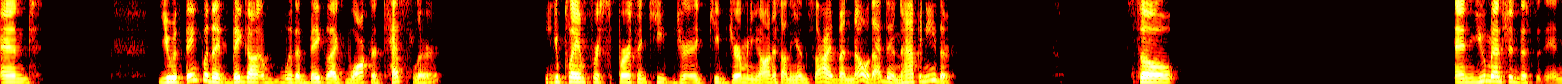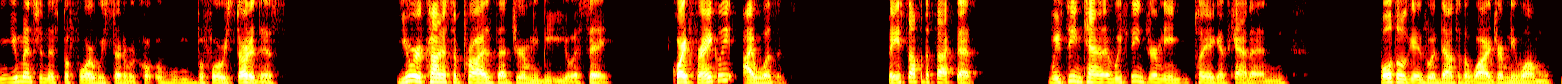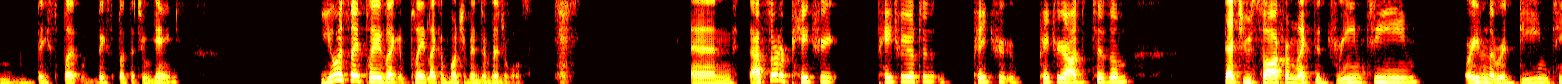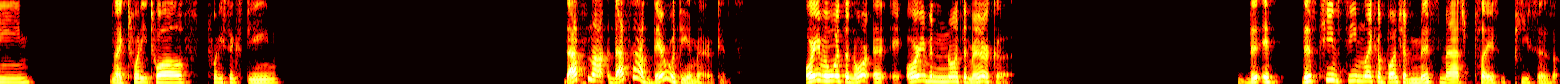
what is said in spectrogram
and you would think with a big uh, with a big like Walker Kessler, you could play him for Spurs and keep keep Germany honest on the inside, but no, that didn't happen either. So and you mentioned this and you mentioned this before we started record before we started this. You were kind of surprised that germany beat usa quite frankly i wasn't. Based off of the fact that we've seen canada we've seen germany play against canada and both those games went down to the wire. Germany won they split they split the two games. Usa plays like played like a bunch of individuals and that sort of patriot patriotism patri- patriotism that you saw from like the dream team or even the redeem team like 2012 2016 that's not that's not there with the americans or even with the north eh, eh, or even north america. It this team seemed like a bunch of mismatched place pieces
